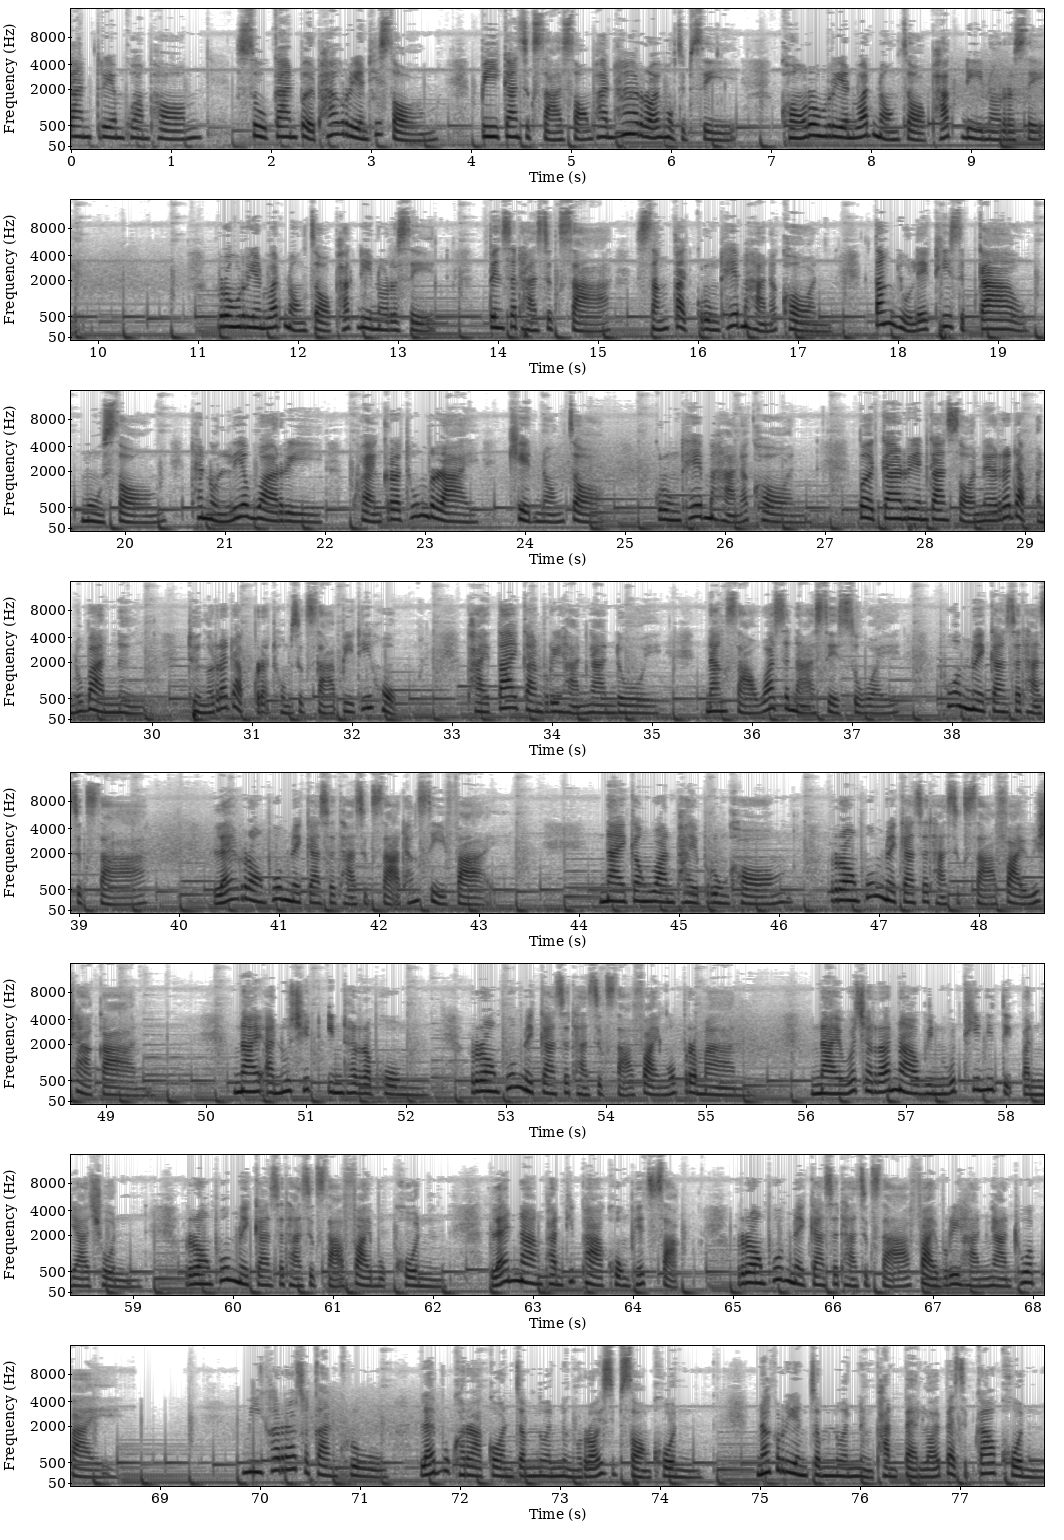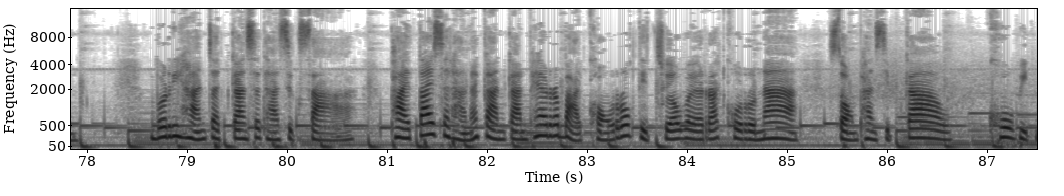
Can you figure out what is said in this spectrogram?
การเตรียมความพร้อม สู่การเปิดภาคเรียนที่ 2 ปีการศึกษา 2564 ของโรงเรียนวัดหนองจอกพักดีนรเศรษฐ์โรงเรียนวัดหนองจอกพักดีนรเศรษฐ์เป็นสถานศึกษา สังกัดกรุงเทพมหานคร ตั้งอยู่เลขที่ 19 หมู่ 2 ถนนเลียบวารี แขวงกระทุ่มราย เขตหนองจอก กรุงเทพมหานคร เปิดการเรียนการสอนในระดับอนุบาลหนึ่งถึงระดับประถมศึกษาปีที่ 6 ภายใต้การบริหารงานโดย นางสาววาสนาเศษสวย ผู้อำนวยการสถานศึกษา และรองผู้อำนวยการสถานศึกษาทั้ง 4 ฝ่าย นายกังวานภัยปรุงของ รองผู้อำนวยการสถานศึกษาฝ่ายวิชาการ นายอนุชิตอินทรพงศ์รองผู้อำนวยการสถานศึกษาฝ่ายงบประมาณ นายวชรนาวินวุฒินิติปัญญาชน รองผู้อำนวยการสถานศึกษาฝ่ายบุคคล และนางพันธิพาคงเพชรศักดิ์รองผู้อำนวยการสถานศึกษาฝ่ายบริหารงานทั่วไป มีข้าราชการครู และบุคลากรจำนวน 112 คน นักเรียนจำนวน 1,889 คน บริหารจัดการสถานศึกษา ภายใต้สถานการณ์การแพร่ระบาดของโรคติดเชื้อไวรัสโคโรนา 2019 โควิด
